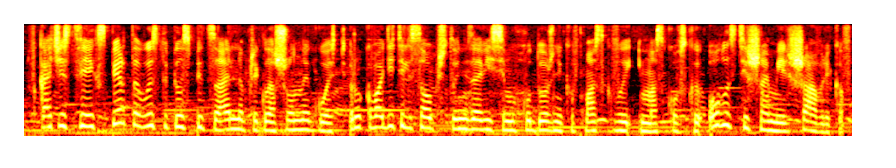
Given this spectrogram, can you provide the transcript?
В качестве эксперта выступил специально приглашенный гость, руководитель сообщества независимых художников Москвы и Московской области Шамиль Шавликов.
